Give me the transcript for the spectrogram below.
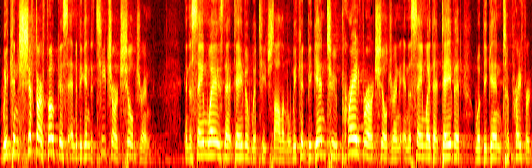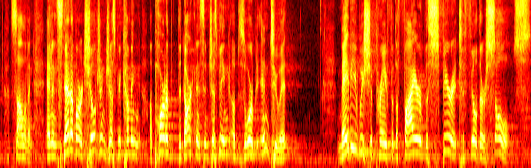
We can shift our focus and to begin to teach our children in the same ways that David would teach Solomon. We could begin to pray for our children in the same way that David would begin to pray for Solomon. And instead of our children just becoming a part of the darkness and just being absorbed into it, maybe we should pray for the fire of the Spirit to fill their souls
